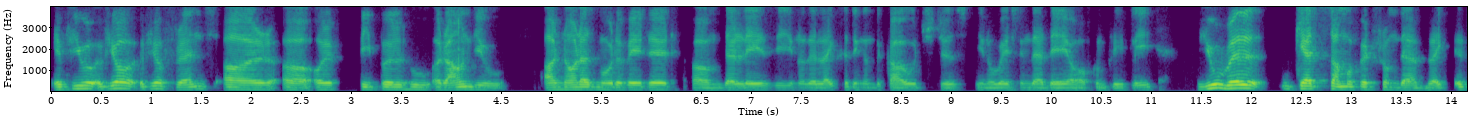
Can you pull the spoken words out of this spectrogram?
if you if your if your friends are uh, or if people who around you are not as motivated um, they're lazy you know they're like sitting on the couch just you know wasting their day off completely you will get some of it from them. Like if,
